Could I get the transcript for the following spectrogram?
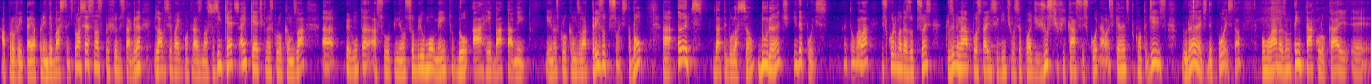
aproveitar e aprender bastante. Então acesse o nosso perfil do Instagram e lá você vai encontrar as nossas enquetes. A enquete que nós colocamos lá uh, pergunta a sua opinião sobre o momento do arrebatamento. E aí nós colocamos lá três opções, tá bom? Uh, antes da tribulação, durante e depois. Então vá lá, escolha uma das opções. Inclusive na postagem seguinte você pode justificar a sua escolha. Ah, eu acho que é antes por conta disso, durante, depois tal. Vamos lá, nós vamos tentar colocar é,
